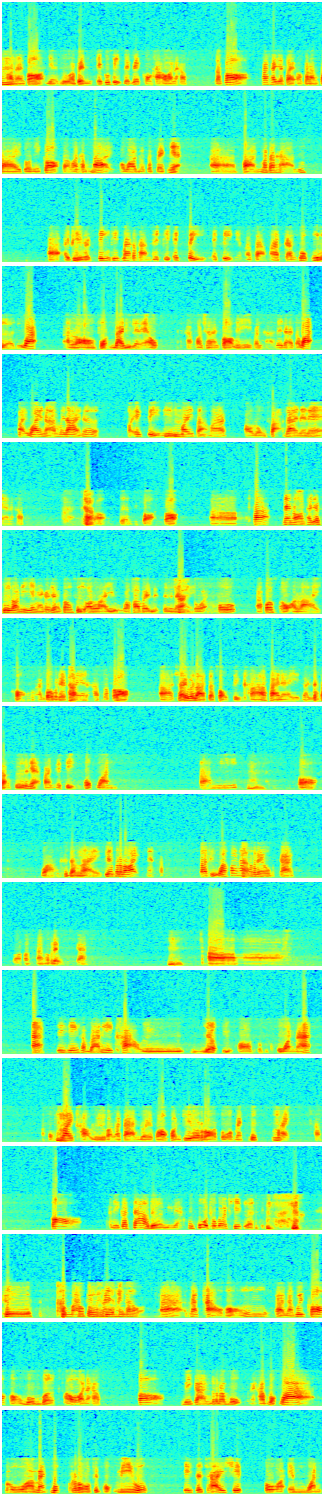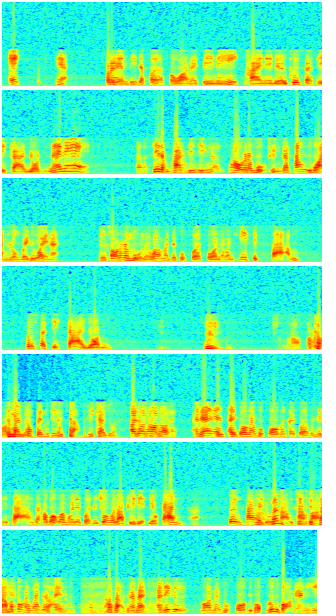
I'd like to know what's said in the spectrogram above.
อืมตอนนั้นก็ยังถือว่าเป็นเอ็กซ์คลูซีฟเล็ก ๆ ของเขาอะนะครับ แล้วก็ถ้าใครจะใส่ออกกำลังกายตัวนี้ก็สามารถทำได้ เพราะว่าโดยสเปค เนี่ยอ่าผ่านมาตรฐานอ่า IP rating ที่มาตรฐาน IPX4 X4 เนี่ยมันสามารถกันพวกเหงื่อหรือว่าอันละอองฝนได้อยู่แล้ว นะครับเพราะฉะนั้นก็ไม่มีปัญหาใดๆแต่ว่าใส่ว่ายน้ำไม่ได้เนอะเพราะ X4 นี้อืมไม่สามารถเอาลงสระได้แน่ ๆ นะครับครับก็เตือนไปก่อนก็อ่าถ้าแน่นอนถ้าจะซื้อตอนนี้ยังไงก็ยังต้องซื้อออนไลน์อยู่ก็เข้าไปซื้อในใช่ตัว Apple Apple Store ออนไลน์ของ Apple ประเทศไทยนะครับ แล้วก็อ่าใช้เวลาจะส่งสินค้าภายในหลังจากสั่งซื้อเนี่ยภายในสี่หกวัน ตามนี้อืมก็หวังคือจำหน่ายเรียบร้อยนะครับ ก็ถือว่าค่อนข้างครับเร็วเหมือนกันถือว่าค่อนข้างเร็วเหมือนกัน อืมอ่าอะจริง ๆ สัปดาห์นี้ข่าวลือเยอะอยู่พอสมควรนะผมอืมไล่ข่าวลือก่อนละกัน โดยเฉพาะคนที่รอตัว macbook ใหม่ครับ ก็อันนี้ก็เจ้าเดิมอีกเนี่ยพูดทุกอาทิตย์เลย คือเขาคุณมาร์คเขาต้องมี Gurman เรื่องให้เล่าอ่า นักข่าวของอ่านักวิเคราะห์ของบูมเบิร์กเขาอะนะครับ ก็ มีการระบุนะครับ บอกว่าตัว macbook pro 16 นิ้ว ที่จะใช้ชิปตัว M1X เนี่ยเตรียมที่จะเปิดตัวในปีนี้ภายในเดือนพฤศจิกายนแน่เอ่อที่สำคัญจริงๆเนี่ยเขาระบุถึงกระทั่งวันลงไปด้วยนะ คือเขาระบุเลยว่ามันจะถูกเปิดตัวในวันที่ 13 พฤศจิกายน อืมก็รครับอทำไมดูมันนะต้องเป็นวันที่ 13 พฤศจิกายนไอ้ยโทษโทษโทษ อันเนี้ยไอ้ไอ้ตัว macbook pro มันเคยเปิดวันที่13แต่เขาบอกว่ามันไม่ได้เปิดในช่วงเวลาพีเรียดเดียวกันอ่าซึ่งถ้าไปดูนั่นตามไทม์สิไลบสามน์มันเนี่ยต้องมันเอาวันก็จะเสาร์เป็นนะวันมันเสาร์สะใช่ไหมอันนี้คือรอย macbook pro 16รุ่นก่อนหน้านี้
